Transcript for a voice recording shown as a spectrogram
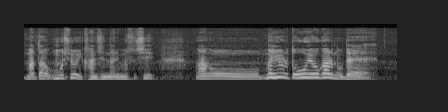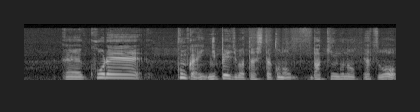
また面白い感じになりますし、あのーまあ、いろいろと応用があるので、えーこれ今回2ページ渡したこのバッキングのやつを、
